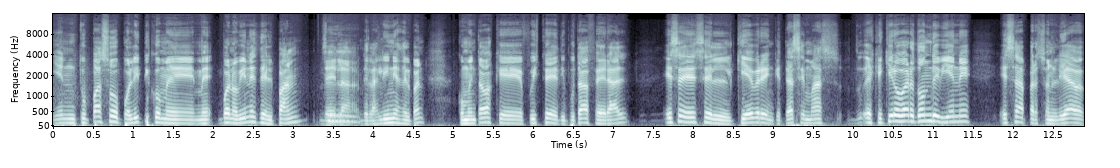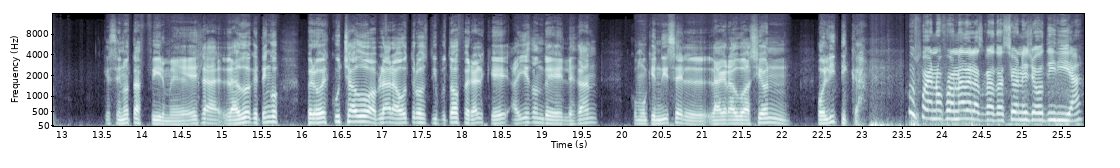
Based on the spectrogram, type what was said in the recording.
Y en tu paso político, me, bueno, vienes del PAN, de, la, de las líneas del PAN, comentabas que fuiste diputada federal ese es el quiebre en que te hace más... Es que quiero ver dónde viene esa personalidad que se nota firme. Es la, duda que tengo, pero he escuchado hablar a otros diputados federales que ahí es donde les dan, como quien dice, la graduación política. Pues bueno, fue una de las graduaciones, yo diría,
